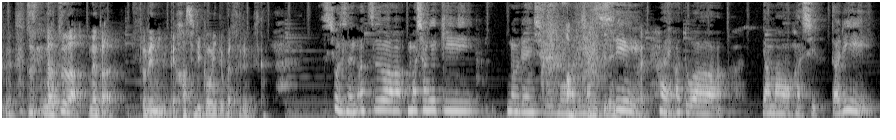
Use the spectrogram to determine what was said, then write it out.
夏は、なんか、トレーニングって走り込みとかするんですか？そうですね。夏は、まあ、射撃の練習もありますし、習は、はいあとは山を走ったり、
